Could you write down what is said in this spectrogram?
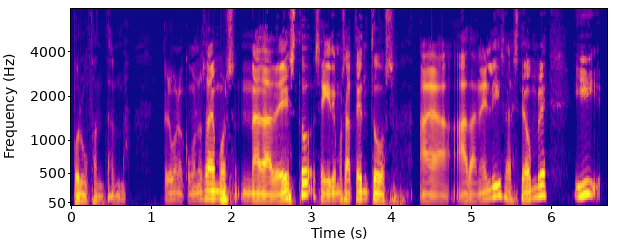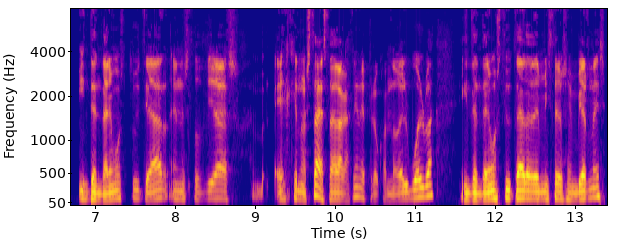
por un fantasma. Pero bueno, como no sabemos nada de esto, seguiremos atentos a, a Danelis, a este hombre, y intentaremos tuitear en estos días. Es que no está, está de vacaciones, pero cuando él vuelva, intentaremos tuitear de Misterios en Viernes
